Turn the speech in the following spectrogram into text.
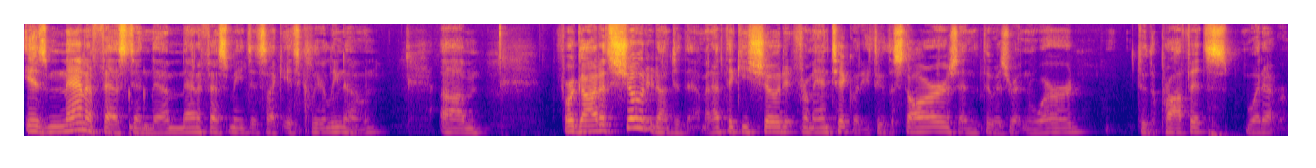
is manifest in them, manifest means it's like it's clearly known. Um, for God hath showed it unto them. And I think he showed it from antiquity through the stars and through his written word, through the prophets, whatever.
